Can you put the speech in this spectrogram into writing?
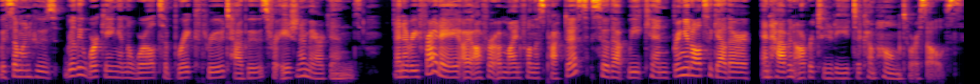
with someone who's really working in the world to break through taboos for Asian Americans. And every Friday, I offer a mindfulness practice so that we can bring it all together and have an opportunity to come home to ourselves.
